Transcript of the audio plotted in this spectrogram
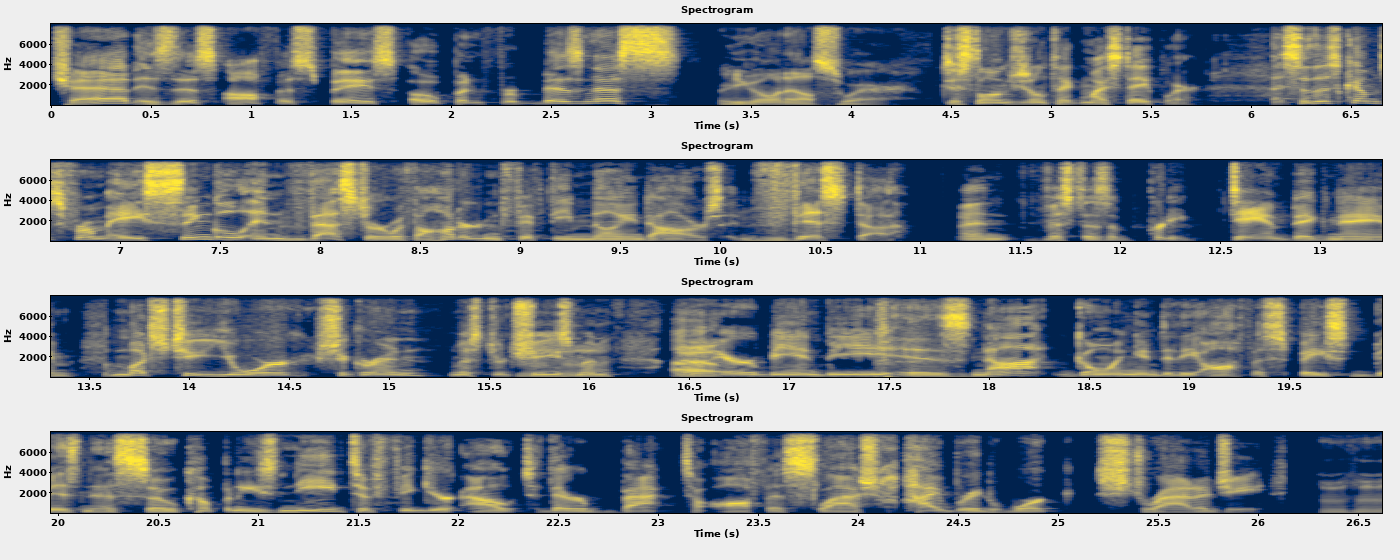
Chad, is this office space open for business? Are you going elsewhere? Just as long as you don't take my stapler. So this comes from a single investor with 150 million dollars, Vista. And Vista's a pretty damn big name. Much to your chagrin, Mr. Cheeseman, uh, Airbnb is not going into the office space business. So companies need to figure out their back to office slash hybrid work strategy. Mm-hmm.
